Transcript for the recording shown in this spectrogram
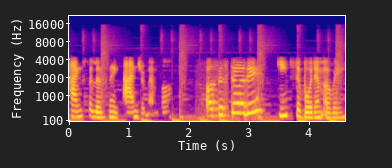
Thanks for listening and remember our sister day keeps the boredom away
